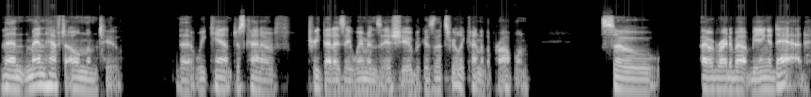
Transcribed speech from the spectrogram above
then men have to own them too. That we can't just kind of treat that as a women's issue because that's really kind of the problem. So I would write about being a dad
